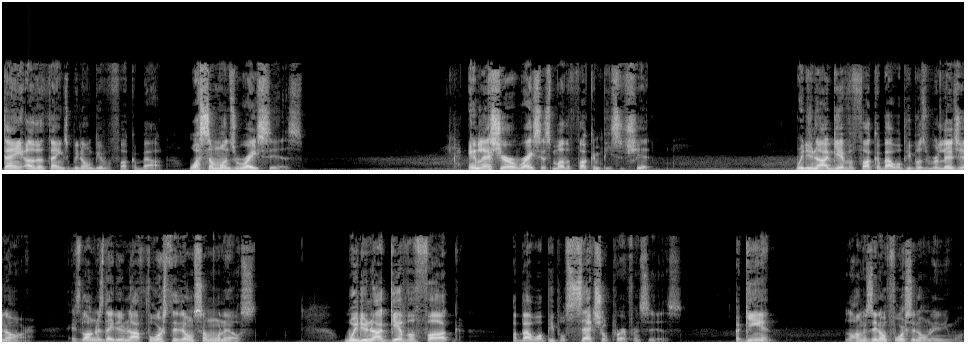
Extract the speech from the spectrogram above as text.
Thing, other things we don't give a fuck about. What someone's race is. Unless you're a racist motherfucking piece of shit. We do not give a fuck about what people's religion are, as long as they do not force it on someone else. We do not give a fuck about what people's sexual preference is. Again, as long as they don't force it on anyone.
